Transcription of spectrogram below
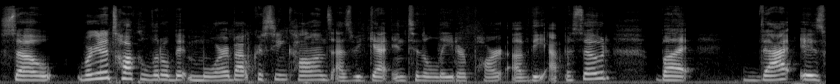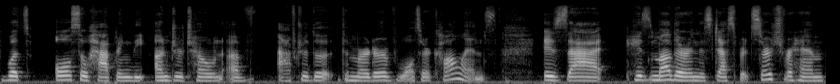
So we're going to talk a little bit more about Christine Collins as we get into the later part of the episode, but that is what's also happening the undertone of after the the murder of Walter Collins is that his mother in this desperate search for him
